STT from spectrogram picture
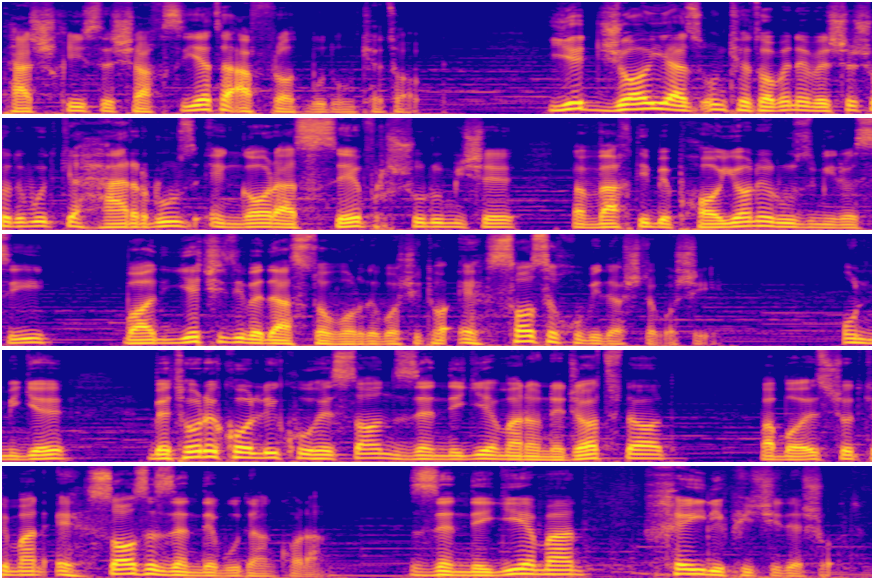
تشخیص شخصیت افراد بود اون کتاب. یه جایی از اون کتابه نوشته شده بود که هر روز انگار از صفر شروع میشه و وقتی به پایان روز می‌رسی باید یه چیزی به دست آورده باشی تا احساس خوبی داشته باشی. اون میگه به طور کلی کوهستان زندگی منو نجات داد و باعث شد که من احساس زنده بودن کنم. زندگی من خیلی پیچیده شد.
